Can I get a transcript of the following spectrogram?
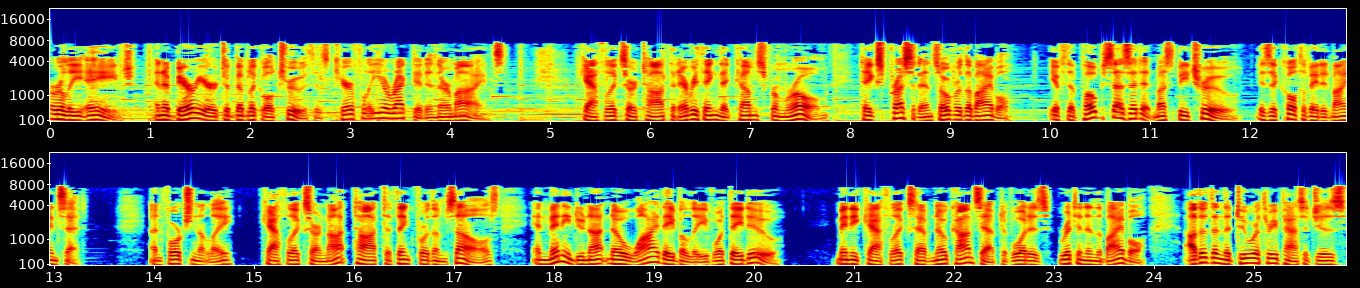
early age, and a barrier to biblical truth is carefully erected in their minds. Catholics are taught that everything that comes from Rome takes precedence over the Bible. If the Pope says it, it must be true, is a cultivated mindset. Unfortunately, Catholics are not taught to think for themselves, and many do not know why they believe what they do. Many Catholics have no concept of what is written in the Bible, other than the two or three passages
